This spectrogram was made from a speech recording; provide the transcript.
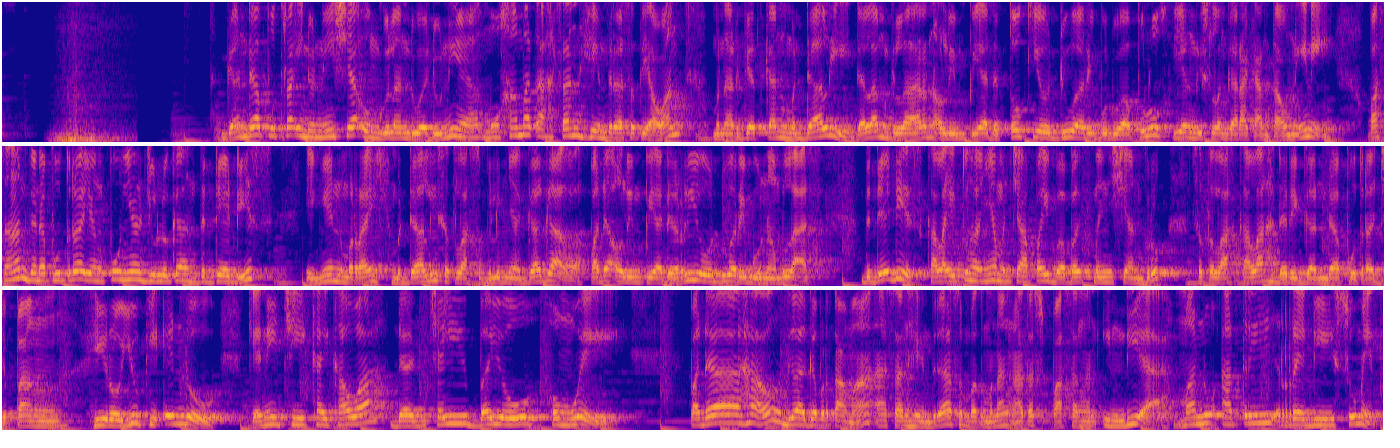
Ganda putra Indonesia unggulan dua dunia Muhammad Ahsan Hendra Setiawan menargetkan medali dalam gelaran Olimpiade Tokyo 2020 yang diselenggarakan tahun ini. Pasangan ganda putra yang punya julukan The Daddies ingin meraih medali setelah sebelumnya gagal pada Olimpiade Rio 2016. The Daddies kala itu hanya mencapai babak penyisian grup setelah kalah dari ganda putra Jepang Hiroyuki Endo, Kenichi Kaikawa, dan Chai Bayo Hongwei. Padahal di laga pertama, Asan Hendra sempat menang atas pasangan India Manu Atri Reddy Sumit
